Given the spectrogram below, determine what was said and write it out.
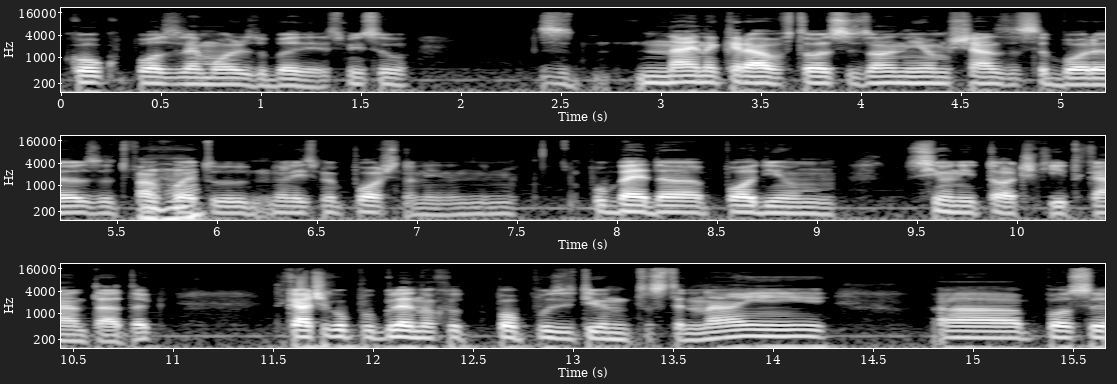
колко по-зле може да бъде. В смисъл, най-накрая в този сезон имам шанс да се боря за това, Мгм. което нали, сме почнали. Нали, Победа, подиум, силни точки и така нататък. Така че го погледнах от по-позитивната страна и а, после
